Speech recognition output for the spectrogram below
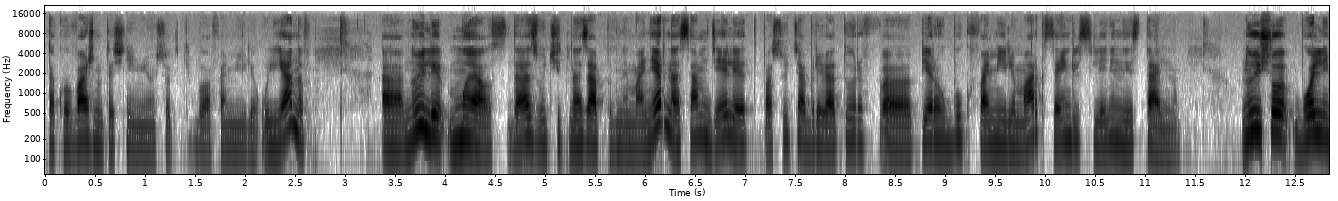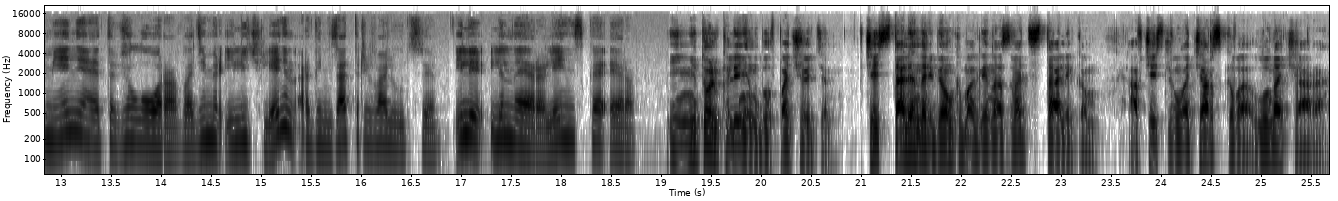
Такое важное уточнение у него все-таки была фамилия Ульянов. А, ну или Мелс, да, звучит на западный манер. На самом деле это, по сути, аббревиатура э, первых букв фамилии Маркса, Энгельса, Ленина и Сталина. Ну, еще более-менее это Велора, Владимир Ильич Ленин, организатор революции. Или Ленера, Ленинская эра. И не только Ленин был в почете. В честь Сталина ребенка могли назвать Сталиком, а в честь Луначарского – Луначара.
